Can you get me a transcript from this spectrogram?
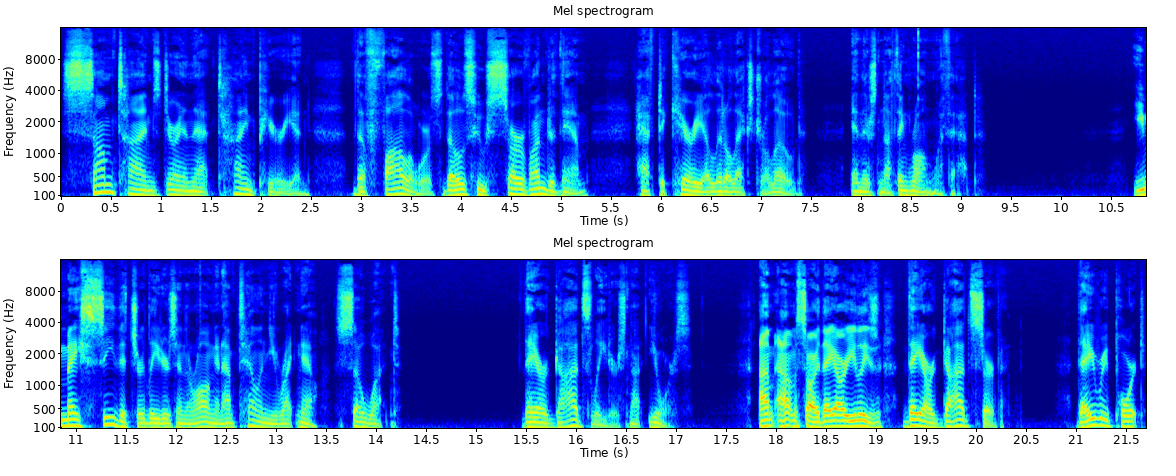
Sometimes during that time period, the followers, those who serve under them, have to carry a little extra load. And there's nothing wrong with that. You may see that your leader's in the wrong, and I'm telling you right now, so what? They are God's leaders, not yours. I'm, I'm sorry, they are your leaders. They are God's servant. They report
